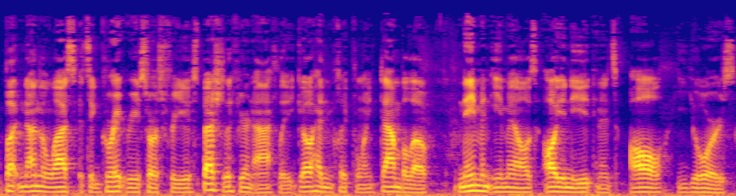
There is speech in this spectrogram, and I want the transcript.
but nonetheless, it's a great resource for you, especially if you're an athlete. Go ahead and click the link down below. Name and email is all you need, and it's all yours.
